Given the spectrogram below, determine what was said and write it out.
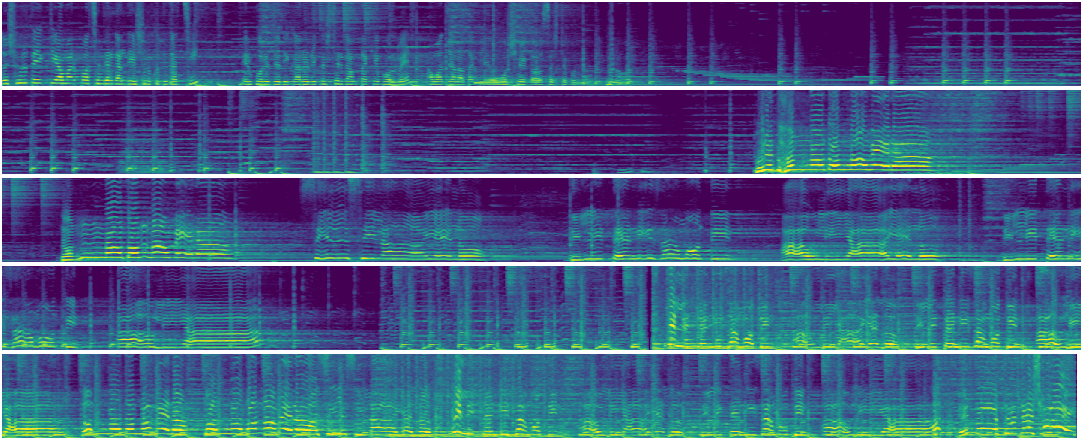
তো শুরুতে একটি আমার পছন্দের গান দিয়ে শুরু করতে যাচ্ছি। এরপরে যদি কারও রিকোয়েস্টের গান তাকে বলবেন আমার জানা থাকলে অবশ্যই গাওয়ার চেষ্টা করব। ধন্যবাদ। ধন্য ধন্য মেরা দন্ন দন্ন মেরা সিলসিলা এলো। দিল্লিতে নিজামুদ্দিন আউলিয়া এলো। দিল্লিতে নিজামুদ্দিন আউলিয়া। দিল্লিতে নিজামুদ্দিন আউলিয়া এলো। দিল্লিতে নিজামুদ্দিন আউলিয়া। এলো দিল্লিতে নিজামুদ্দিন আউলিয়া এলো। দিল্লিতে নিজামুদ্দিন আউলিয়া। এটা সবাই।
